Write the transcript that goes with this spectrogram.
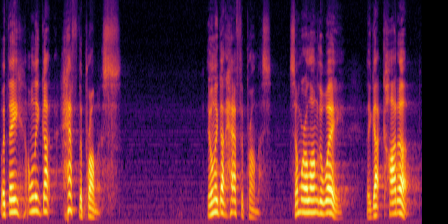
But they only got half the promise. They only got half the promise. Somewhere along the way, they got caught up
